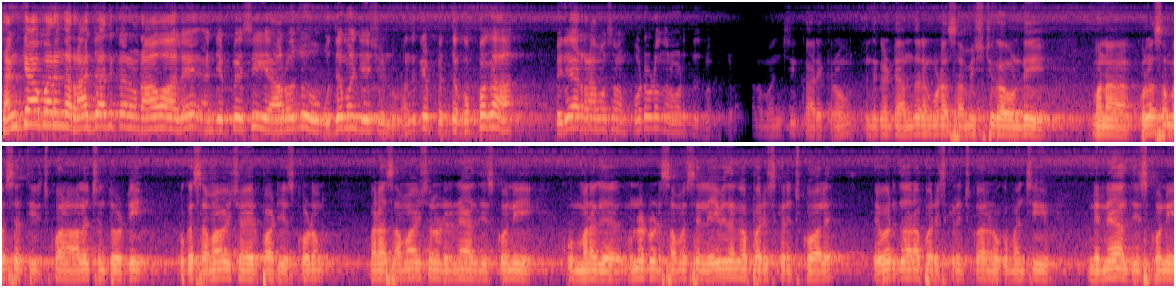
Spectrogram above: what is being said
సంఖ్యాపరంగా రాజ్యాధికారం రావాలి అని చెప్పేసి ఆ రోజు ఉద్యమం చేసిండు. అందుకే పెద్ద గొప్పగా పెరియార్ రామస్వామి ఫోటో కూడా కనబడుతుంది మాకు చాలా మంచి కార్యక్రమం. ఎందుకంటే అందరం కూడా సమిష్టిగా ఉండి మన కుల సమస్యలు తీర్చుకోవాలనే ఆలోచనతోటి ఒక సమావేశం ఏర్పాటు చేసుకోవడం మరి ఆ సమావేశంలో నిర్ణయాలు తీసుకొని మనకు ఉన్నటువంటి సమస్యలు ఏ విధంగా పరిష్కరించుకోవాలి ఎవరి ద్వారా పరిష్కరించుకోవాలని ఒక మంచి నిర్ణయాలు తీసుకొని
